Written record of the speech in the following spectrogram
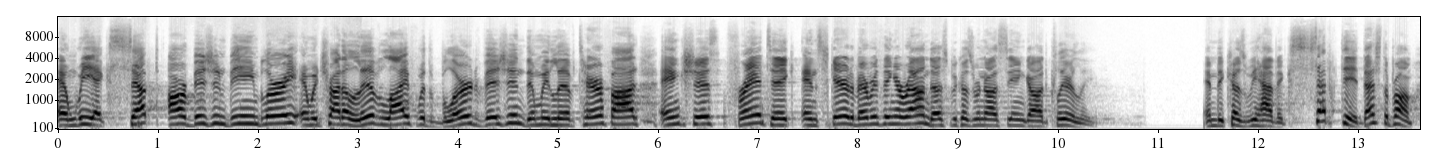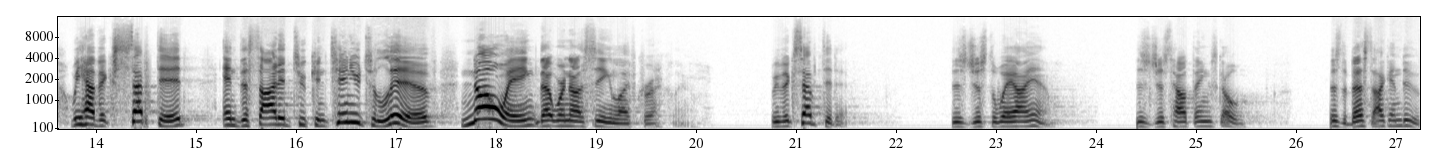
and we accept our vision being blurry and we try to live life with blurred vision. Then we live terrified, anxious, frantic, and scared of everything around us because we're not seeing God clearly. And because we have accepted, that's the problem, we have accepted and decided to continue to live knowing that we're not seeing life correctly. We've accepted it. This is just the way I am. This is just how things go. This is the best I can do.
